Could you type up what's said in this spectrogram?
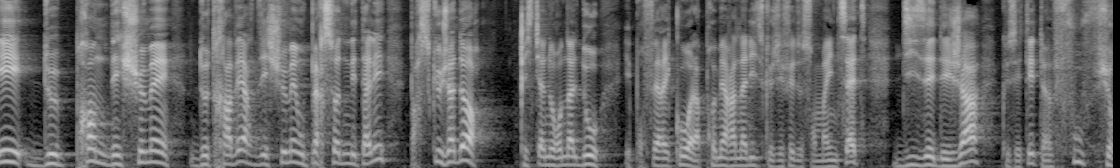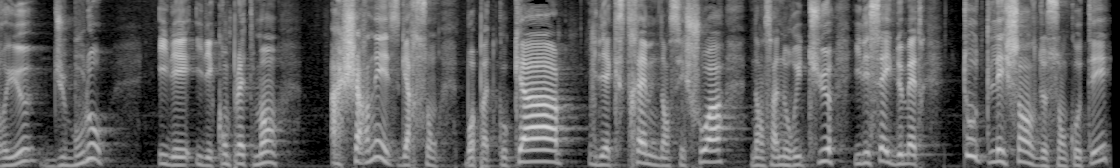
et de prendre des chemins de travers, des chemins où personne n'est allé parce que j'adore. Cristiano Ronaldo, et pour faire écho à la première analyse que j'ai fait de son mindset, disait déjà que c'était un fou furieux du boulot. Il est, il est complètement acharné, ce garçon. Boit pas de coca, il est extrême dans ses choix, dans sa nourriture. Il essaye de mettre toutes les chances de son côté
